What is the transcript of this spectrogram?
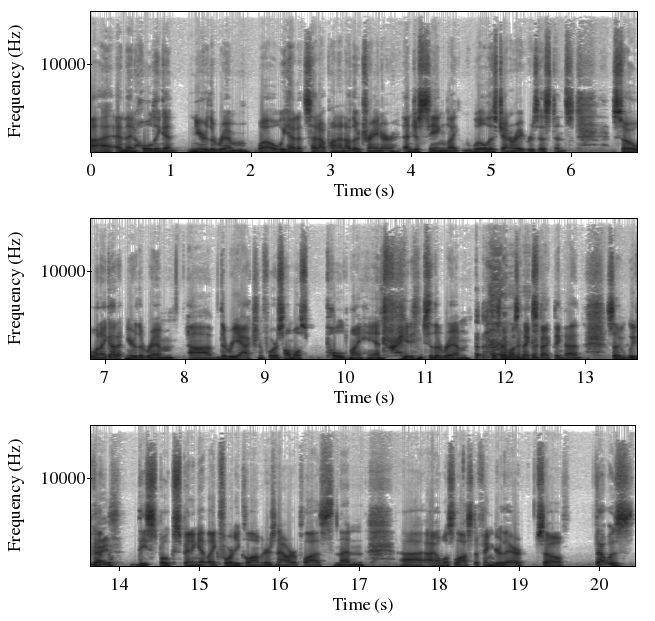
uh, and then holding it near the rim while we had it set up on another trainer and just seeing like will this generate resistance. So when I got it near the rim, uh, the reaction force almost pulled my hand right into the rim because I wasn't expecting that. So we've got nice. these spokes spinning at like 40 kilometers an hour plus, and then uh, I almost lost a finger there. So that was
